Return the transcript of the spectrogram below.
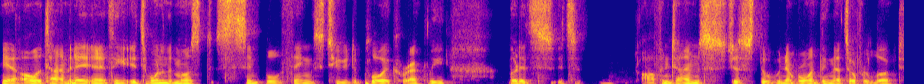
yeah, all the time, and I, and I think it's one of the most simple things to deploy correctly, but it's it's oftentimes just the number one thing that's overlooked,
